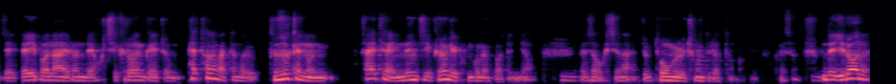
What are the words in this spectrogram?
이제 네이버나 이런 데 혹시 그런 게 좀 패턴 같은 걸 분석해 놓은 사이트가 있는지 그런 게 궁금했거든요. 그래서 혹시나 좀 도움을 요청드렸던 겁니다. 그래서 근데 이런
